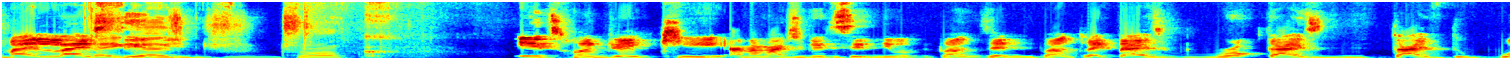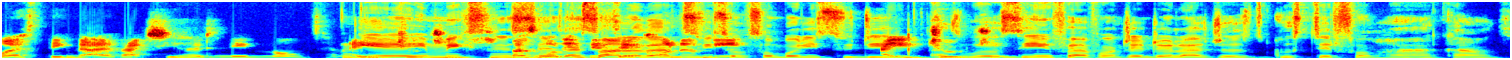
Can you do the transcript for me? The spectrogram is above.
my life Are you guys saving drunk? 800k. And I'm actually going to say the name of the bank, Zenith Bank. Like that is rock. That is that is the worst thing that I've actually heard in a long time. Are yeah, it makes no First of all, sense. I saw this another economy? tweet of somebody Are today as well saying five hundred dollars just ghosted from her account.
